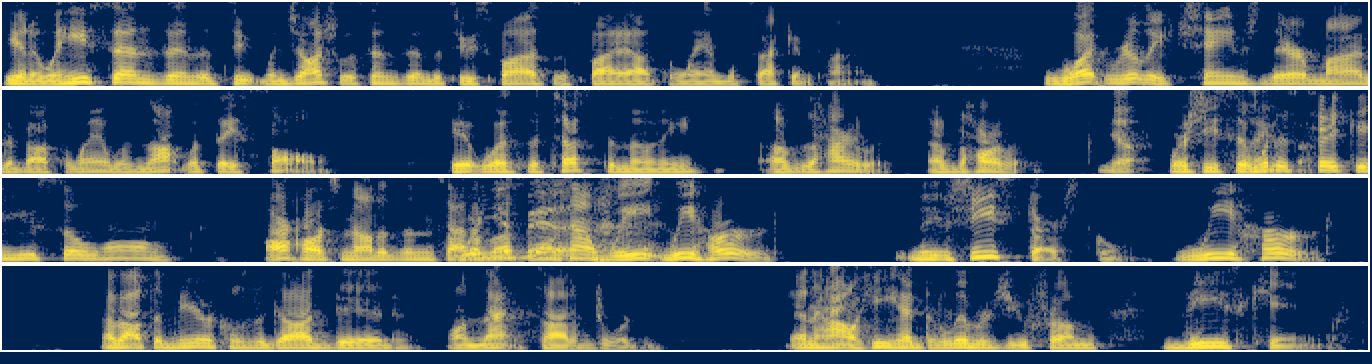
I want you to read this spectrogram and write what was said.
you know, when he sends in the two, when Joshua sends in the two spies to spy out the land the second time, what really changed their mind about the land was not what they saw. It was the testimony of the harlot, of the harlot, Yeah. where she said, What has taken you so long? Our hearts melted inside Where of us a long time. We we heard. She starts going, We heard about the miracles that God did on that side of Jordan and how he had delivered you from these kings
